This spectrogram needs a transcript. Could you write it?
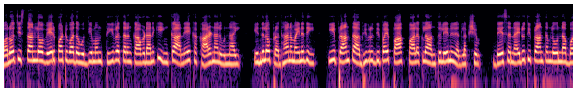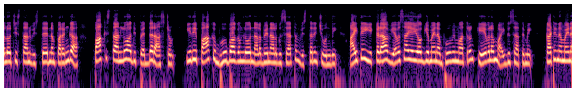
బలోచిస్తాన్లో వేర్పాటువాద ఉద్యమం తీవ్రతరం కావడానికి ఇంకా అనేక కారణాలు ఉన్నాయి. ఇందులో ప్రధానమైనది ఈ ప్రాంత అభివృద్ధిపై పాక్ పాలకుల అంతులేని నిర్లక్ష్యం. దేశ నైరుతి ప్రాంతంలో ఉన్న బలోచిస్తాన్ విస్తీర్ణం పరంగా పాకిస్తాన్లో అది పెద్ద రాష్ట్రం. ఇది పాక్ భూభాగంలో నలభై నాలుగు శాతం విస్తరించి ఉంది. అయితే ఇక్కడ వ్యవసాయ యోగ్యమైన భూమి మాత్రం కేవలం ఐదు శాతమే. కఠినమైన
